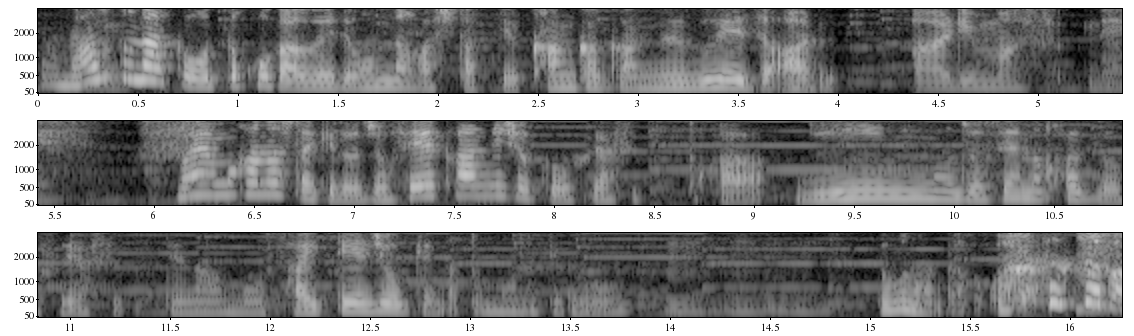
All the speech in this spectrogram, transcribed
なんとなく男が上で女が下っていう感覚が拭えずある。ありますね。前も話したけど女性管理職を増やすとか議員の女性の数を増やすっていうのはもう最低条件だと思うんだけどうんうんうん。どうなんだろう？わ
